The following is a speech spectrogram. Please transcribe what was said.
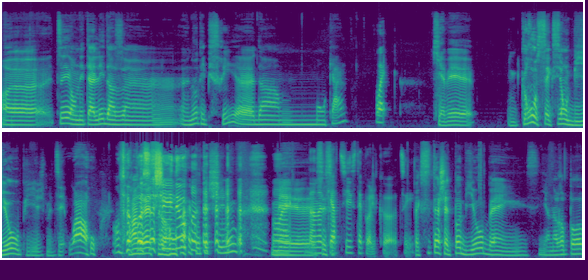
Euh, tu sais, on est allé dans un, une autre épicerie euh, dans Montcalm Ouais. qui avait une grosse section bio, puis je me disais, waouh! On n'a pas ça chez nous. à côté de chez nous. Mais Ouais, euh, dans notre quartier, c'était pas le cas. Fait que si tu n'achètes pas bio, ben, il n'y en aura pas.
